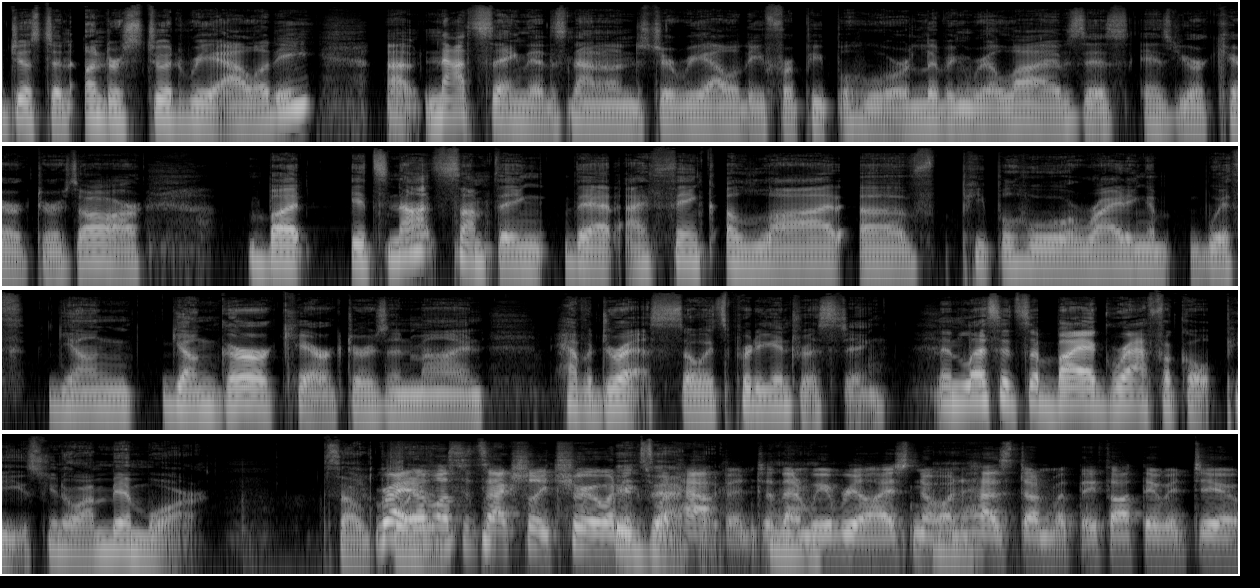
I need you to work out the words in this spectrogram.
just an understood reality. Uh, not saying that it's not an understood reality for people who are living real lives as as your characters are, but it's not something that I think a lot of people who are writing with young younger characters in mind have addressed. So it's pretty interesting. Unless it's a biographical piece, you know, a memoir. So right, unless it's actually true and exactly. it's what happened, and mm-hmm. then we realize no mm-hmm. one has done what they thought they would do.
